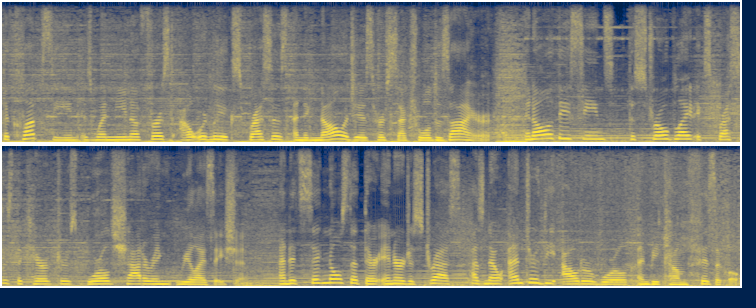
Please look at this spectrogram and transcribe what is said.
the club scene is when Nina first outwardly expresses and acknowledges her sexual desire. In all of these scenes, the strobe light expresses the character's world shattering realization, and it signals that their inner distress has now entered the outer world and become physical.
